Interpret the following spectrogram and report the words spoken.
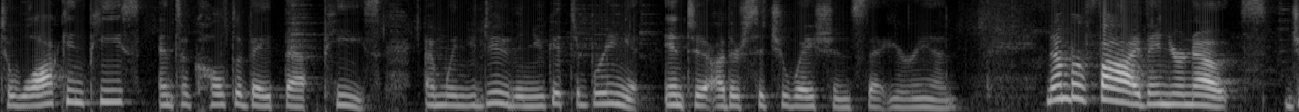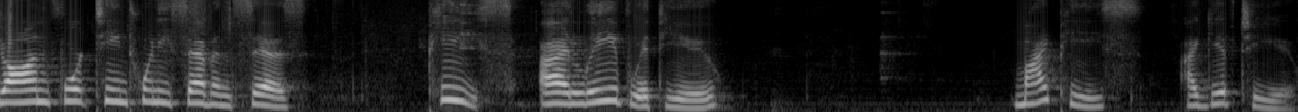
to walk in peace and to cultivate that peace. And when you do, then you get to bring it into other situations that you're in. Number five in your notes, John 14 27 says, Peace I leave with you, my peace I give to you.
